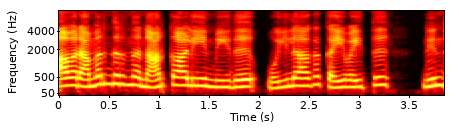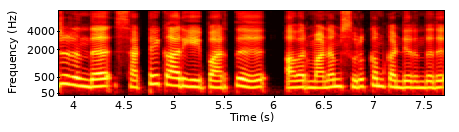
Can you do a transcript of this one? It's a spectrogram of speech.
அவர் அமர்ந்திருந்த நாற்காலியின் மீது ஒயிலாக கை வைத்து நின்றிருந்த சட்டைக்காரியை பார்த்து அவர் மனம் சுருக்கம் கண்டிருந்தது.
